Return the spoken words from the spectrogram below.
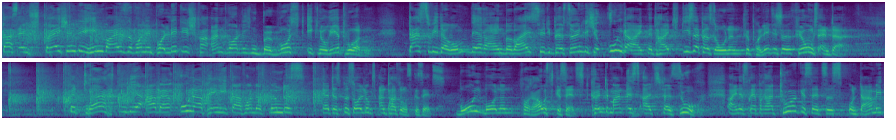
dass entsprechende Hinweise von den politisch Verantwortlichen bewusst ignoriert wurden. Das wiederum wäre ein Beweis für die persönliche Ungeeignetheit dieser Personen für politische Führungsämter. Betrachten wir aber unabhängig davon das Bundes äh, das Besoldungsanpassungsgesetz. Wohlwollen vorausgesetzt, könnte man es als Versuch eines Reparaturgesetzes und damit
